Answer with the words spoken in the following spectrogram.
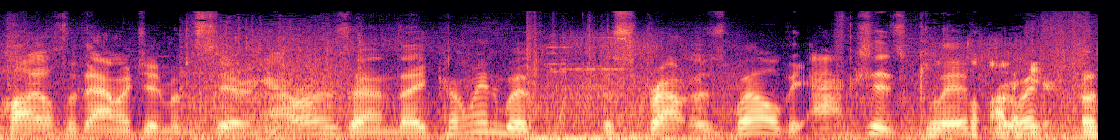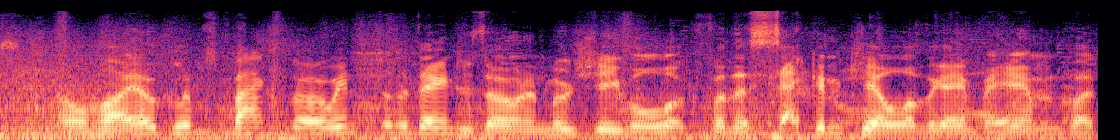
Piles the damage in with the Searing Arrows, and they come in with the Sprout as well. The axes clear A through it. Ohaiyo glimpse back though into the danger zone, and Mushi will look for the second kill of the game for him. But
